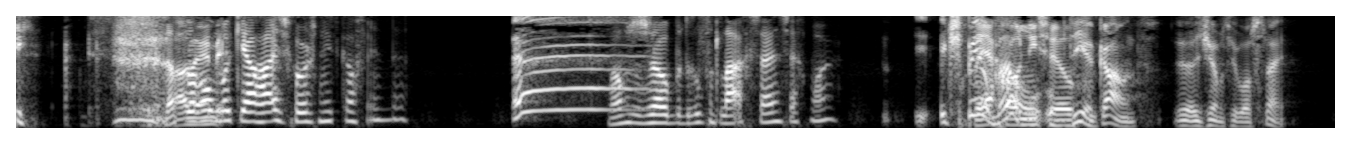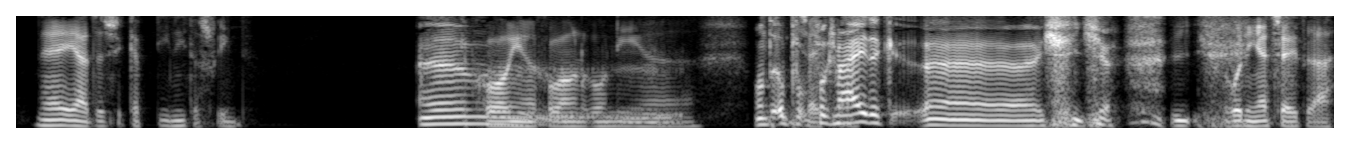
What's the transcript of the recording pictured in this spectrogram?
Is dat Alleen- waarom ik jouw highscores niet kan vinden? Eh, Waarom ze zo bedroevend laag zijn, zeg maar? ik speel wel niet op die account. Uh, Geometry Wars 2. Nee, ja, dus ik heb die niet als vriend. Ehm, Gewoon, je, gewoon Ronnie, eh Want op, volgens mij heet ik eh, Ronnie et cetera.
